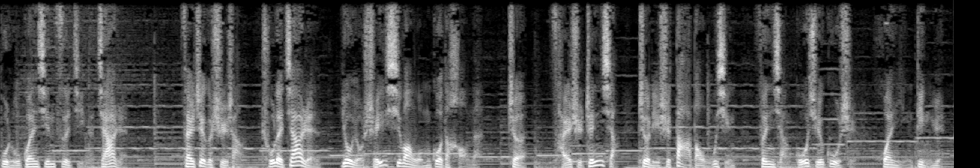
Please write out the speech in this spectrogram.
不如关心自己的家人。在这个世上，除了家人，又有谁希望我们过得好呢？这。才是真相。这里是大道无形，分享国学故事，欢迎订阅。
